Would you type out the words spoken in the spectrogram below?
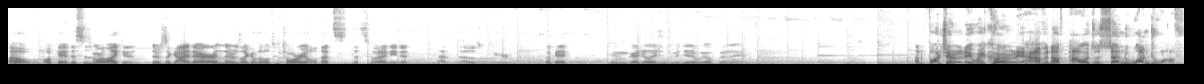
Oh, okay, this is more like it. There's a guy there, and there's like a little tutorial. That's that's what I needed. That that was weird. Okay. Congratulations, we did it. We opened it. Unfortunately, we currently have enough power to send one dwarf.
